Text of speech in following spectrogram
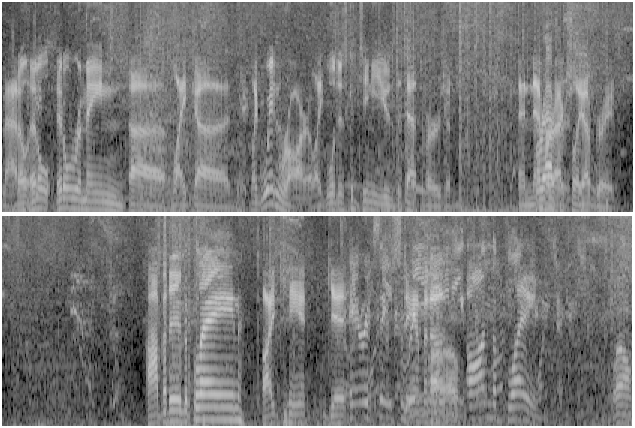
That'll it'll it'll remain uh, like uh, like WinRAR. Like we'll just continue to use the test version and never Forever. actually upgrade. Hop it in the plane. I can't get There is a Stamina. 380 on the plane. Well,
